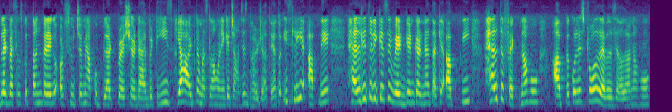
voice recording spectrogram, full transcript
ब्लड वेसल्स को तंग करेगा और फ्यूचर में आपको ब्लड प्रेशर डायबिटीज़ या हार्ट का मसला होने के चांसेस बढ़ जाते हैं। तो इसलिए आपने हेल्दी तरीके से वेट गेन करना है ताकि आपकी हेल्थ इफ़ेक्ट ना हो, आपका कोलेस्ट्रॉल लेवल ज़्यादा ना हो,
